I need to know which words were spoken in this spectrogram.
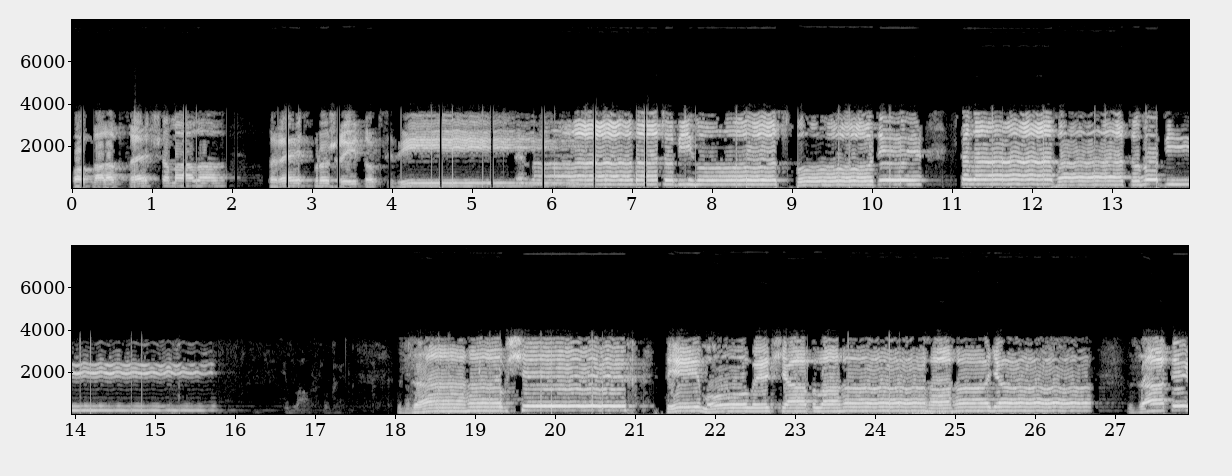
поклала все, що мала, весь прожиток свій. Слава Тобі, Господи, слава Тобі. За всіх ти молишся благая, за тих,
